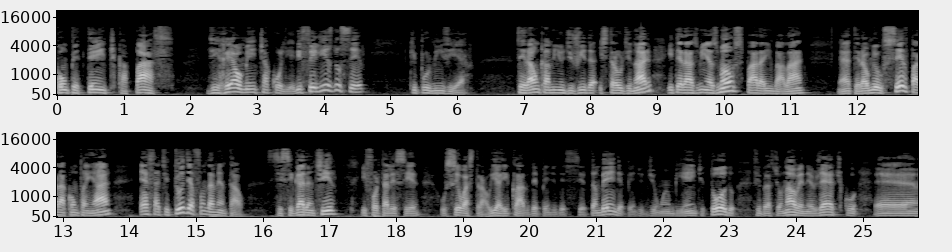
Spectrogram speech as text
competente, capaz de realmente acolher. E feliz do ser que por mim vier. Terá um caminho de vida extraordinário e terá as minhas mãos para embalar né, terá o meu ser para acompanhar, essa atitude é fundamental, de se garantir e fortalecer o seu astral. E aí, claro, depende desse ser também, depende de um ambiente todo, vibracional, energético, é,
